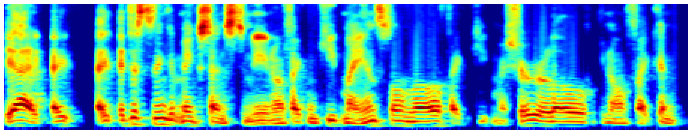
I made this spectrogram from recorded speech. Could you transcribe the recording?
yeah, I, I, I just think it makes sense to me. You know, if I can keep my insulin low, if I can keep my sugar low, you know, if I can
